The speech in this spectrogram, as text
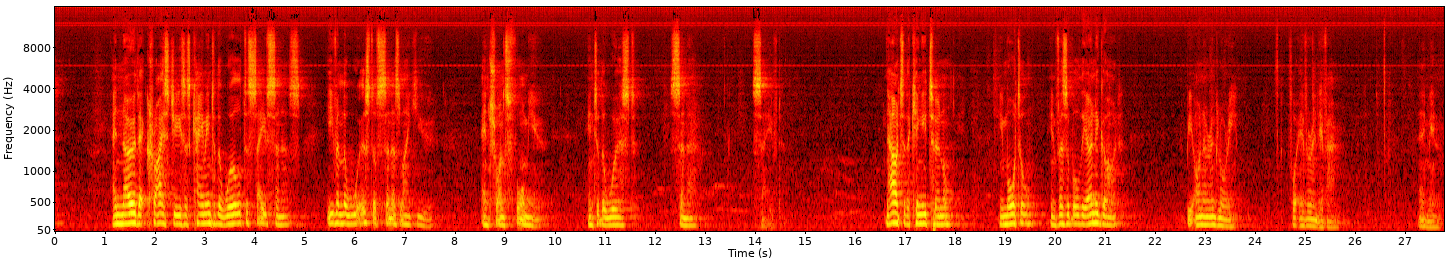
and know that Christ Jesus came into the world to save sinners, even the worst of sinners like you, and transform you into the worst sinner saved. Now to the King eternal, immortal, invisible, the only God be honor and glory forever and ever. Amen.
